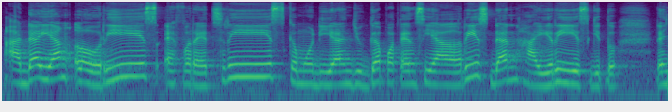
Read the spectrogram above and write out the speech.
ada yang low risk, average risk, kemudian juga potensial risk dan high risk gitu. Dan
